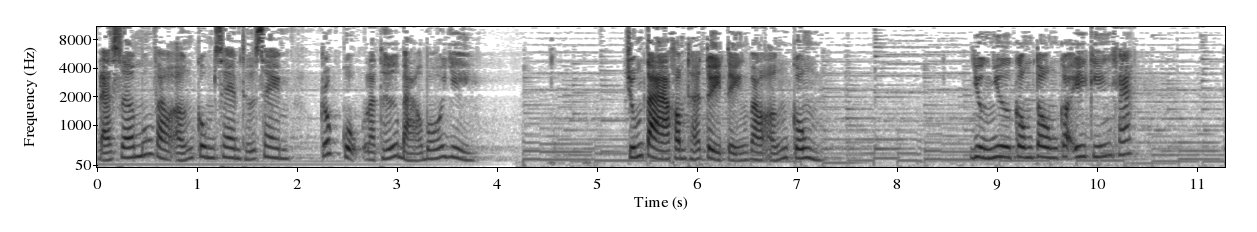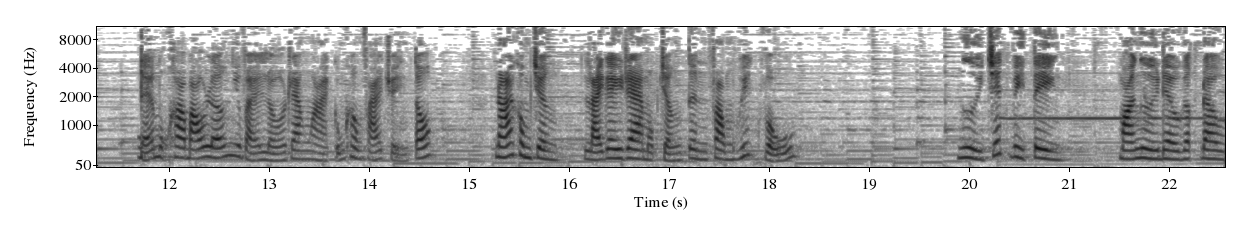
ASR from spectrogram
Đã sớm muốn vào ẩn cung xem thử xem Rốt cuộc là thứ bảo bối gì? Chúng ta không thể tùy tiện vào ẩn cung. Dường như công tôn có ý kiến khác. Để một kho báu lớn như vậy lộ ra ngoài cũng không phải chuyện tốt. Nói không chừng lại gây ra một trận tình phong huyết vũ. Người chết vì tiền, Mọi người đều gật đầu.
